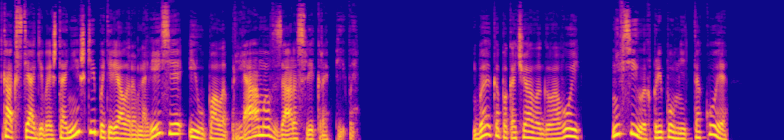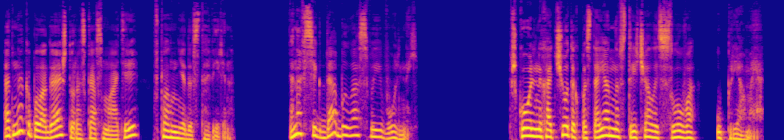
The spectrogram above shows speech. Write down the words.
как, стягивая штанишки, потеряла равновесие и упала прямо в заросли крапивы. Бека покачала головой, не в силах припомнить такое, однако полагая, что рассказ матери вполне достоверен. Она всегда была своевольной. В школьных отчетах постоянно встречалось слово «упрямая».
